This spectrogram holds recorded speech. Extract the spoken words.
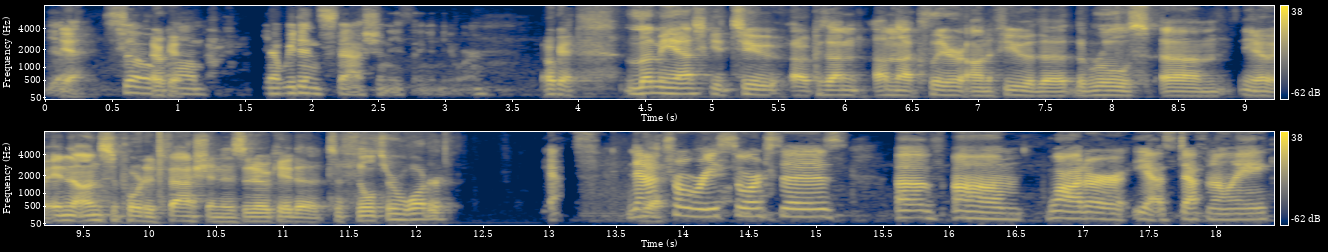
Yeah, yeah. so okay. um, Yeah, we didn't stash anything anywhere. Okay, let me ask you too, because uh, I'm I'm not clear on a few of the the rules. Um, you know, in an unsupported fashion, is it okay to to filter water? Yes, natural yeah. resources of um, water. Yes, definitely.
